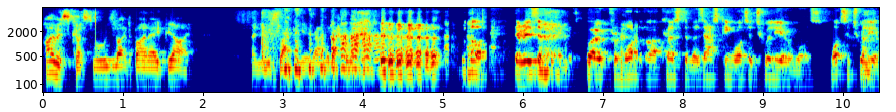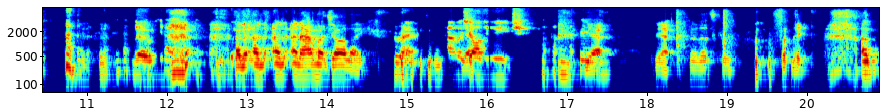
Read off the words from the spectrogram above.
"Hi, Mr. Customer, would you like to buy an API?" And you slapping it around the back of the head. well, there is a famous quote from one of our customers asking what a Twilio was. What's a Twilio? so, you know, and, and, and, and, how much are they? Correct. How much yeah. are they each? yeah, yeah. No, that's cool. Funny. Um,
